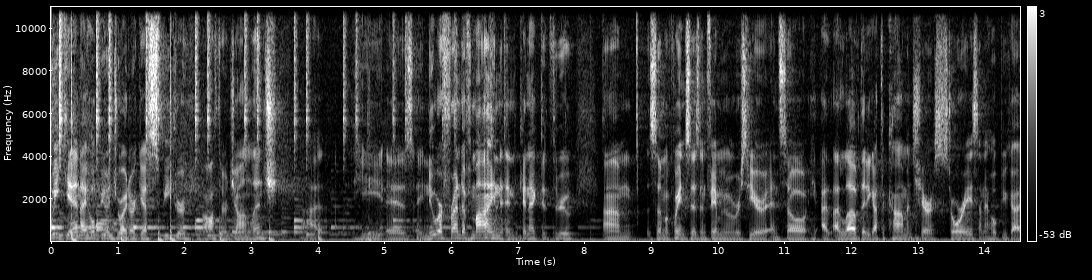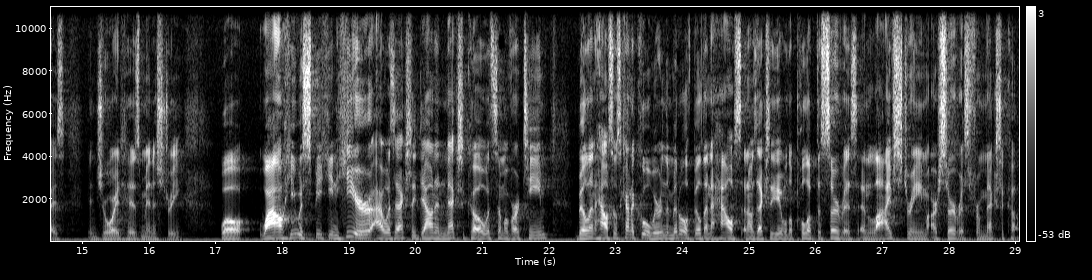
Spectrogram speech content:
weekend. I hope you enjoyed our guest speaker author, John Lynch. Uh, he is a newer friend of mine and connected through um, some acquaintances and family members here. And so I, I love that he got to come and share his stories, and I hope you guys enjoyed his ministry. Well, while he was speaking here, I was actually down in Mexico with some of our team building a house. It was kind of cool. We were in the middle of building a house, and I was actually able to pull up the service and live stream our service from Mexico.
